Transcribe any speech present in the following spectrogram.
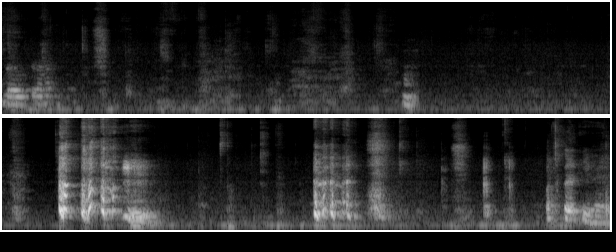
দাও ওটা। হুম। কষ্ট করে কি হয়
